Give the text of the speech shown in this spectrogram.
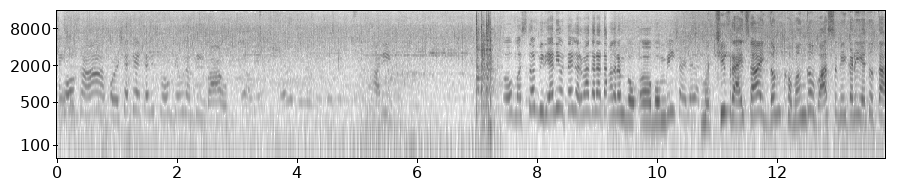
स्मोक हा कोळशाच्या ह्याच्याने स्मोक देऊन अगदी. वाव भारी. हो मस्त बिर्याणी होते गरमागरात गरम बो- अं, बोंबील तळले जातात. मच्छी फ्रायचा एकदम खमंग वास सगळीकडे येत होता.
